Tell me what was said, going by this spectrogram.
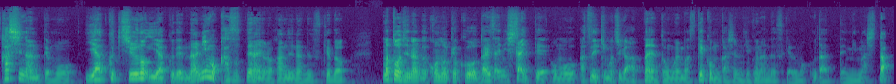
歌詞なんてもう意訳中の意訳で何もかすってないような感じなんですけど、まあ、当時なんかこの曲を題材にしたいって思う熱い気持ちがあったんやと思います。結構昔の曲なんですけども歌ってみました。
